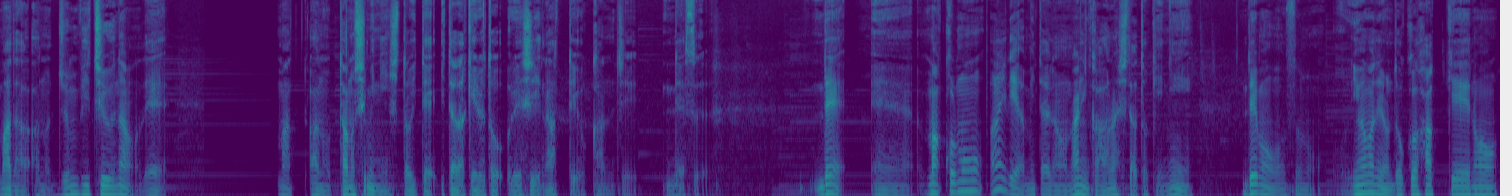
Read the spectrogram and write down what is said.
まだあの準備中なので、まあ、あの楽しみにしといていただけると嬉しいなっていう感じです。で、えー、まあ、このアイデアみたいなのを何か話した時にでもその今までの独白系の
